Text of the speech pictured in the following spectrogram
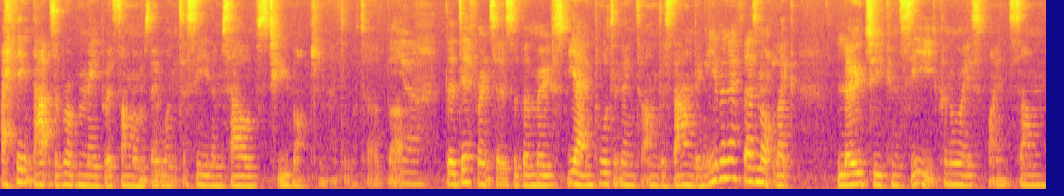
I think that's a problem maybe with some moms. They want to see themselves too much in their daughter, but yeah. the differences are the most yeah important thing to understanding even if there's not like loads you can see you can always find some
